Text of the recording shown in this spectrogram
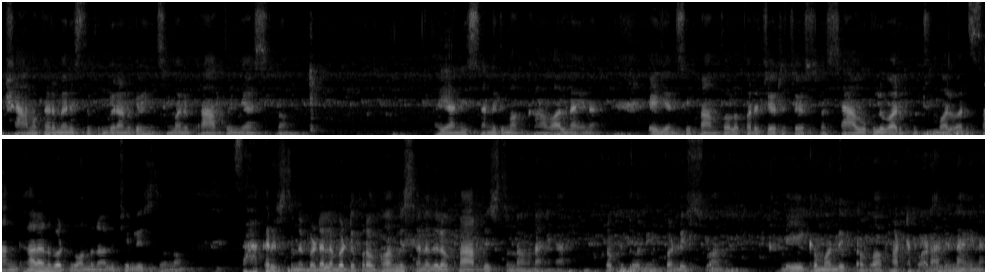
క్షేమకరమైన స్థితిని మీరు అనుగ్రహించమని ప్రార్థన చేస్తున్నాం. అయ్యా నీ సన్నిధి మాకు కావాలి నాయన. ఏజెన్సీ ప్రాంతంలో పరిచయం చేస్తున్న సేవకులు వారి కుటుంబాలు వారి సంఘాలను బట్టి వందనాలు చెల్లిస్తున్నాం. సహకరిస్తున్న బిడ్డలను బట్టి ప్రభావ మీ సన్నిధిలో ప్రార్థిస్తున్నాం నాయన. కృపతో నింపండి స్వామి. అనేక మంది ప్రభావ పట్టపడాలి నాయన.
